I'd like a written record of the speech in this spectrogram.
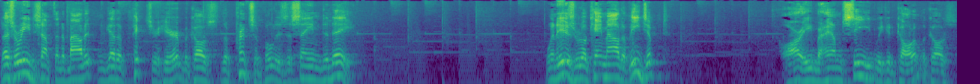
Let's read something about it and get a picture here because the principle is the same today. When Israel came out of Egypt, or Abraham's seed, we could call it, because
